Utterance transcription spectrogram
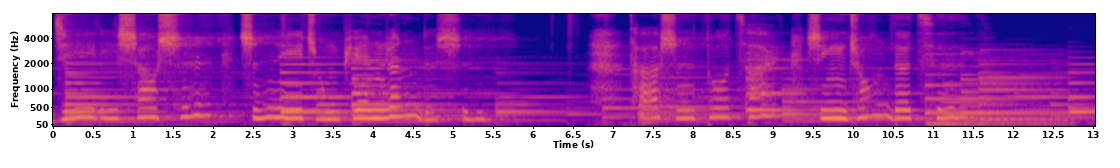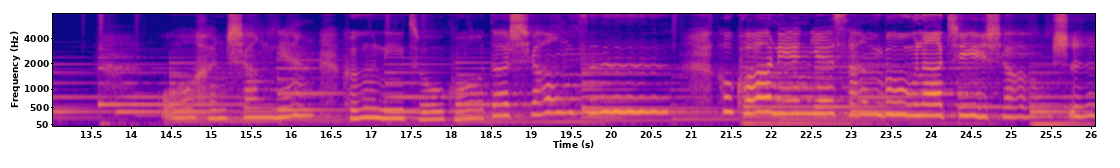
记忆消失是一种骗人的事，它是躲在心中的刺。我很想念和你走过的巷子，和跨年夜散步那几小时。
